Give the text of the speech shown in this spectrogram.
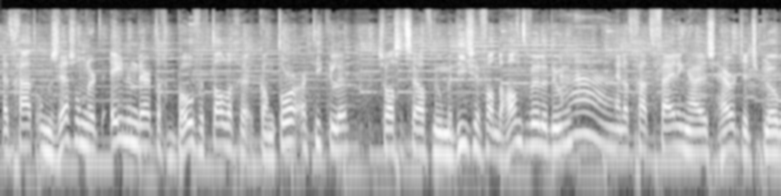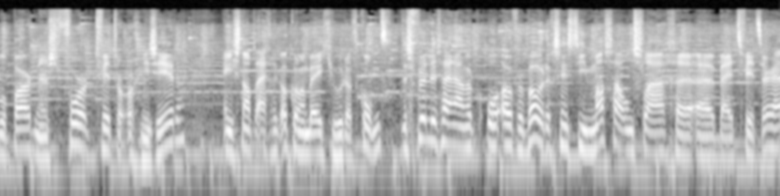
Het gaat om 631 boventallige kantoorartikelen... zoals ze het zelf noemen, die ze van de hand willen doen. Ah. En dat gaat Veilinghuis Heritage Global Partners voor Twitter organiseren. En je snapt eigenlijk ook wel een beetje hoe dat komt. De spullen zijn namelijk overbodig sinds die massa-ontslagen eh, bij Twitter. Hè.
